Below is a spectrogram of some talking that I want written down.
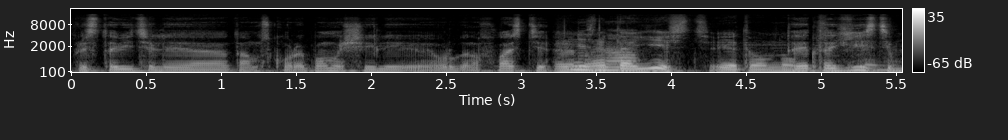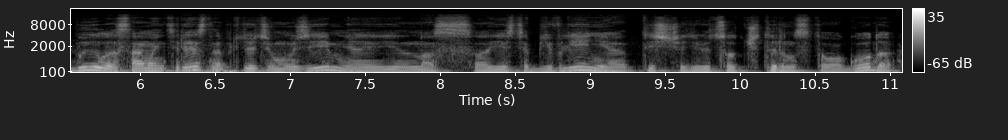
представители а, там скорой помощи или органов власти. Э, Не ну, это есть, и этого много. Это есть и было. Самое интересное, Мгм. придете в музей, у меня и у нас а, есть объявление 1914 года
